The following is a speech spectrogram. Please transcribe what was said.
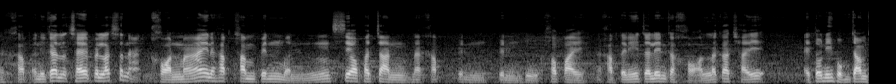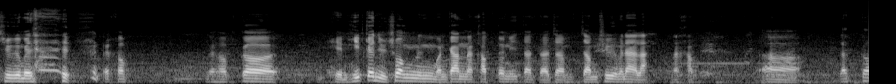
นะครับ อันนี้ก็ใช้เป็นลักษณะขอนไม้นะครับทำเป็นเหมือนเสี้ยวพระจันทร์นะครับ เป็นเป็นดูดเข้าไปนะครับ แต่นี้จะเล่นกับขอนแล้วก็ใช้ไอ้ตัวนี้ผมจำชื่อไม่ได้นะครับนะครับ ก็เห็นฮิตกันอยู่ช่วงหนึ่งเหมือนกันนะครับ ตัวนี้แต่แต่จำจำชื่อไม่ได้ละนะครับอ่าแล้วก็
